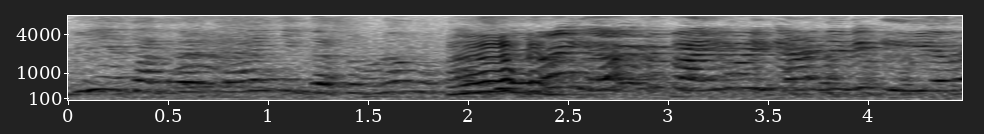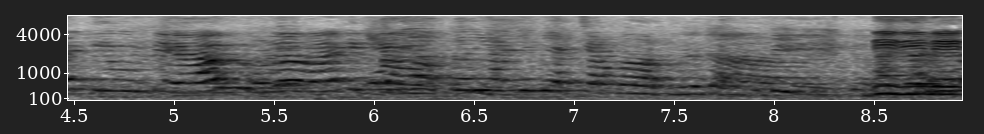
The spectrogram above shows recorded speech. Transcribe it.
ਵੀ ਇਹ ਦੰਦਾ ਕਹਿ ਕਿ ਦਸੋਣਾ ਸੋਹਣਾ ਹੀ ਆ ਮੈਂ ਤਾਂ ਹੀ ਹੋਈ ਕਹਿੰਦੀ ਵੀ ਕੀ ਇਹਦਾ ਕਿਊਟ ਆ ਸੋਹਣਾ ਵਾ ਕਿੱਦਾਂ। ਦੀਦੀ ਨੇ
